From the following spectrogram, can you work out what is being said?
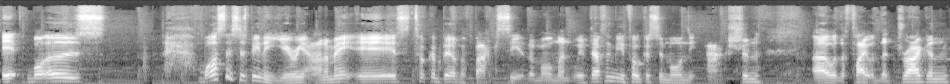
It was. Whilst this has been a Yuri anime, it took a bit of a backseat at the moment. We've definitely been focusing more on the action uh, with the fight with the dragon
